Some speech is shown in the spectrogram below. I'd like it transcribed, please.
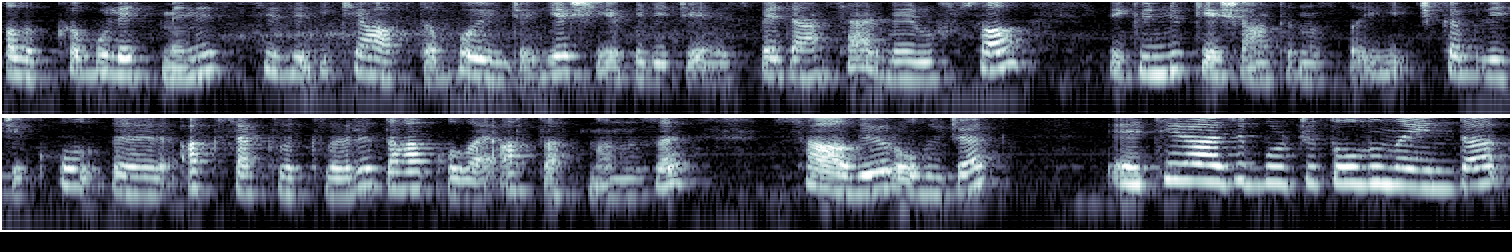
alıp kabul etmeniz sizin iki hafta boyunca yaşayabileceğiniz bedensel ve ruhsal ve günlük yaşantınızda çıkabilecek o, e, aksaklıkları daha kolay atlatmanızı sağlıyor olacak. E, terazi burcu dolunayında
